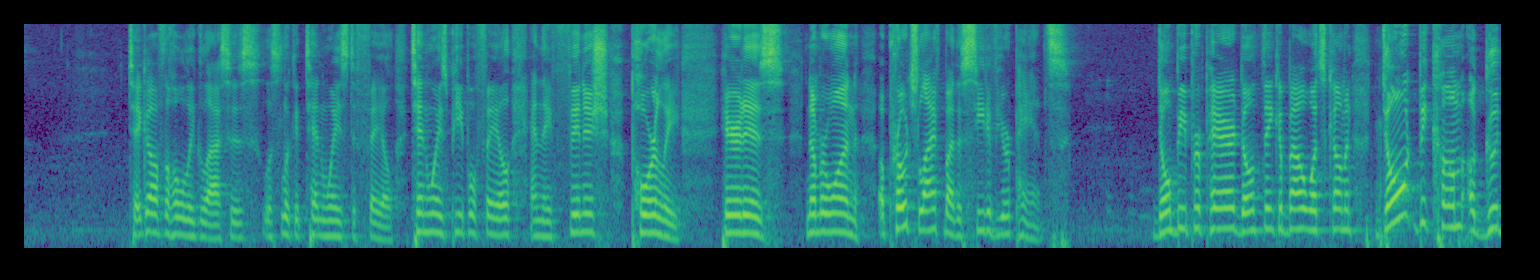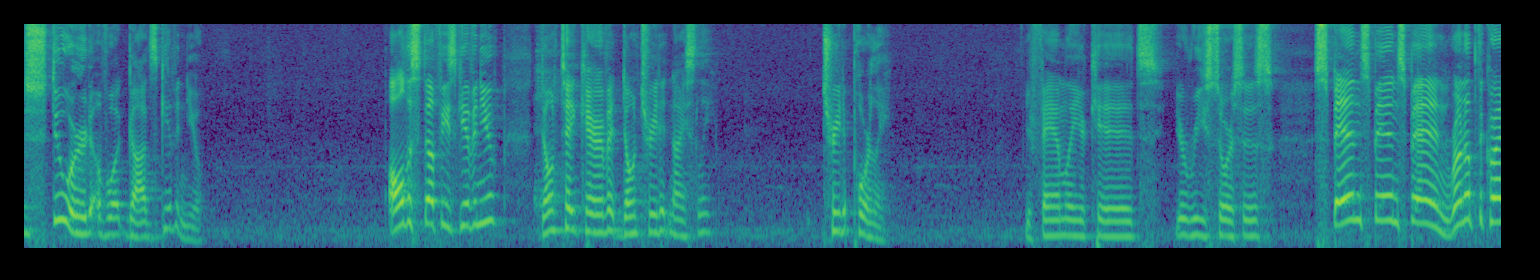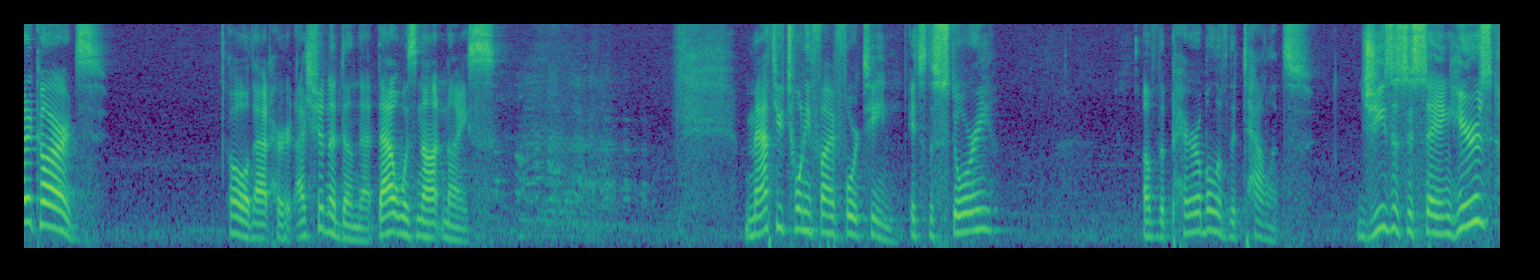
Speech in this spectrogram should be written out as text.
Take off the holy glasses. Let's look at 10 ways to fail. 10 ways people fail and they finish poorly. Here it is. Number one, approach life by the seat of your pants. Don't be prepared. Don't think about what's coming. Don't become a good steward of what God's given you. All the stuff He's given you, don't take care of it. Don't treat it nicely. Treat it poorly. Your family, your kids, your resources. Spend, spend, spend. Run up the credit cards. Oh, that hurt. I shouldn't have done that. That was not nice. Matthew 25, 14. It's the story of the parable of the talents. Jesus is saying, here's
